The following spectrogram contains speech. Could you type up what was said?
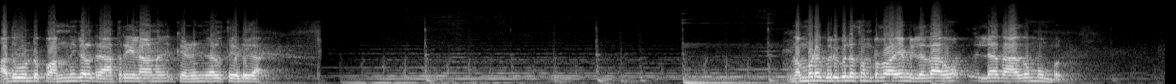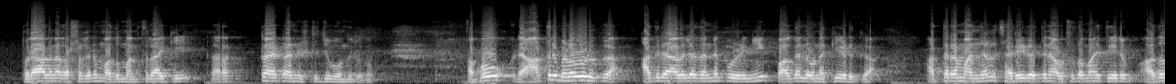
അതുകൊണ്ട് പന്നികൾ രാത്രിയിലാണ് കിഴങ്ങുകൾ തേടുക. നമ്മുടെ ഗുരുകുല സമ്പ്രദായം ഇല്ലാതാകും ഇല്ലാതാകും മുമ്പ് പുരാതന കർഷകരും അത് മനസ്സിലാക്കി കറക്റ്റായിട്ട് അനുഷ്ഠിച്ചു പോന്നിരുന്നു. അപ്പോൾ രാത്രി വിളവെടുക്കുക അത് രാവിലെ തന്നെ പുഴുങ്ങി പകൽ ഉണക്കിയെടുക്കുക. അത്തരം മഞ്ഞൾ ശരീരത്തിന് ഔഷധമായി തീരും അത്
